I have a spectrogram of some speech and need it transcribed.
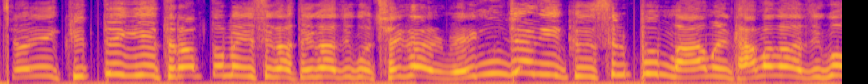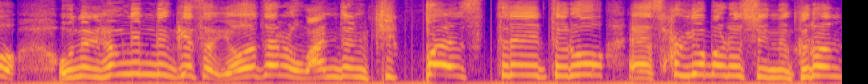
저희 귀때기의 드랍더 베이스가 돼가지고 제가 굉장히 그 슬픈 마음을 담아가지고 오늘 형님들께서 여자를 완전 직발 스트레이트로 예, 사귀어버릴 수 있는 그런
